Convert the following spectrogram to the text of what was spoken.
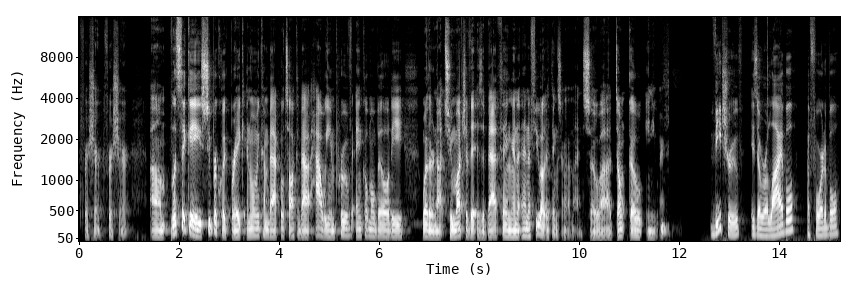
for sure, for sure. Um, let's take a super quick break, and when we come back, we'll talk about how we improve ankle mobility, whether or not too much of it is a bad thing, and, and a few other things on my mind. So uh, don't go anywhere. Vitruve is a reliable affordable,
